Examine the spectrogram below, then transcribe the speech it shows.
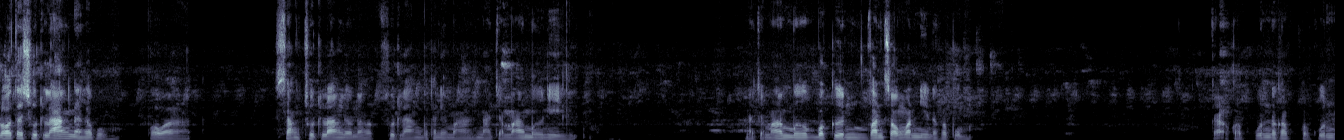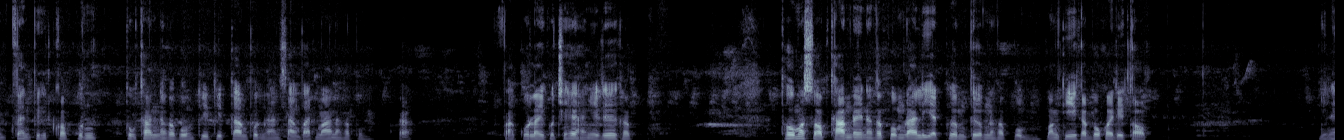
รอแต่ชุดล้างนะครับผม เพราะว่าสั่งชุดล้างแล้วนะครับชุดล้างพัฒนได้มาน่าจะมามือนี้น่าจะมามือบ่เกินวันสองวันนี้นะครับผมขอบคุณนะครับขอบคุณแฟนเพจขอบคุณทุกท่านนะครับผมที่ติดตามผลงานสร้างบัตรมานะครับผมฝากกดไลค์กดแชร์ให้ด้วยครับ โทรมาสอบถามเลยนะครับ ผมรายละเอียดเพิ่มเติมนะครับ ผมบางทีก็บ่ค่อยได้ตอบอยู่ใน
